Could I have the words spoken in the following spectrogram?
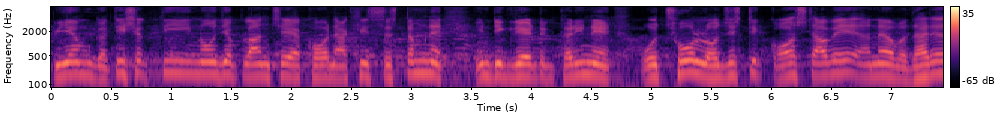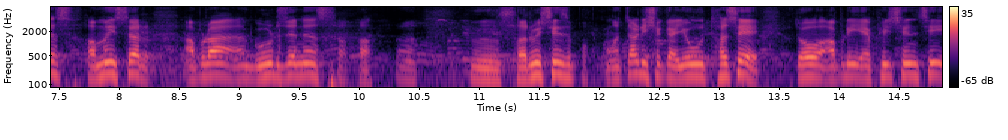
પીએમ ગતિશક્તિનો જે પ્લાન છે, આખો અને આખી સિસ્ટમને ઇન્ટિગ્રેટ કરીને ઓછો લોજિસ્ટિક કોસ્ટ આવે અને વધારે સમયસર આપણા ગુડ્સ અને સર્વિસીસ પહોંચાડી શકાય એવું થશે, તો આપણી એફિશિયન્સી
